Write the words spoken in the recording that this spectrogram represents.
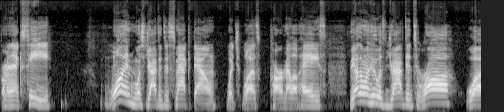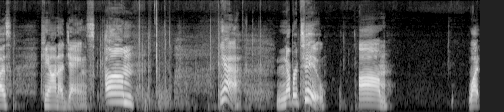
from NXT. One was drafted to SmackDown, which was Carmelo Hayes. The other one who was drafted to Raw was Kiana James. Um, yeah. Number two, um, what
